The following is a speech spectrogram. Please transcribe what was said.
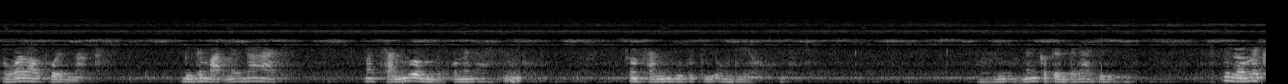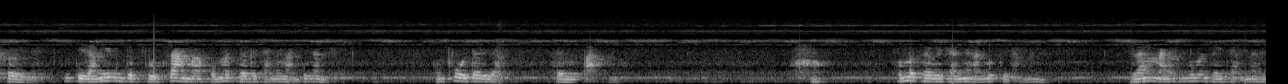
บอกว่าเราป่วยหนักบินสมัครไม่ได้ มาฉันร่วมหมู่ก็ไม่ได้ต้องฉันอยู่กุฏิองค์เดียวนี่มันก็เป็นไปได้ที่ดีซึ่งเราไม่เคยเลยกุฏิหลังนี้มันจะปลูกสร้างมา ผมไม่เคยไปฉันอาหารที่นั่นเลยผมพูดได้อย่างเต็มปากผมไม่เคยไปฉันอาหารกุฏิหลังนั้น หลังไหนผมก็ไม่เคยฉันเลย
